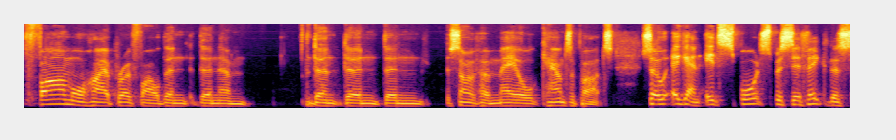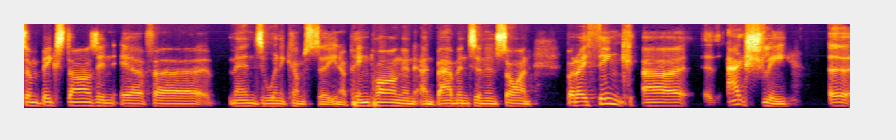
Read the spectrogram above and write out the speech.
far more higher profile than than um, than than than some of her male counterparts. So again, it's sports specific. There's some big stars in uh, for men's when it comes to you know ping pong and, and badminton and so on. But I think uh, actually. Uh,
